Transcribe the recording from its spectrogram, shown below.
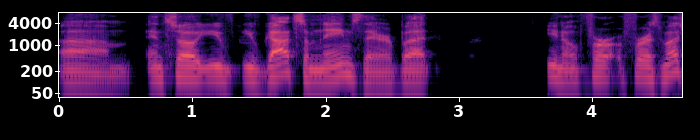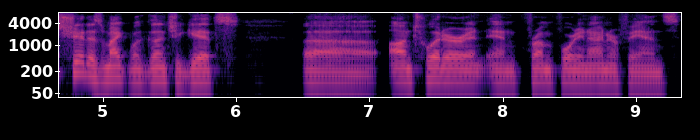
Um, and so you've you've got some names there, but you know, for for as much shit as Mike McGlinchey gets uh on Twitter and, and from 49er fans,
